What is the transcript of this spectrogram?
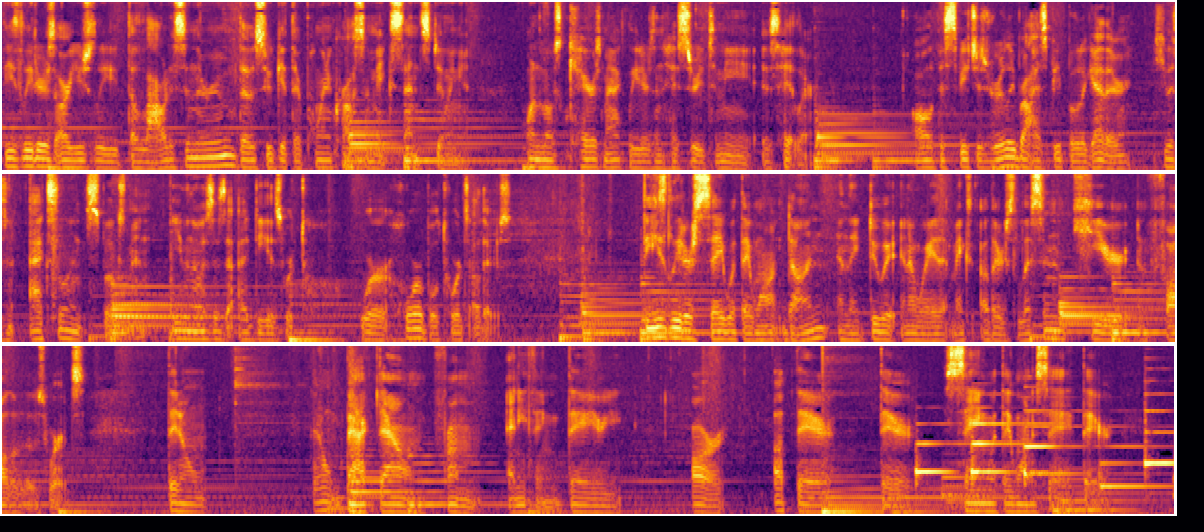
These leaders are usually the loudest in the room, those who get their point across and make sense doing it. One of the most charismatic leaders in history to me is Hitler. All of his speeches really brought his people together. He was an excellent spokesman, even though his ideas were, to- were horrible towards others. These leaders say what they want done, and they do it in a way that makes others listen, hear, and follow those words. They don't they don't back down from anything. They are up there, they're saying what they want to say, they're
